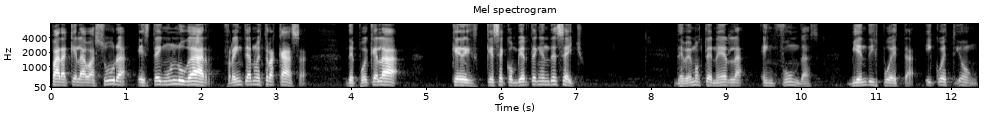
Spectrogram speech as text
para que la basura esté en un lugar frente a nuestra casa, después que, la, que, que se convierten en desecho, debemos tenerla en fundas, bien dispuestas y cuestión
